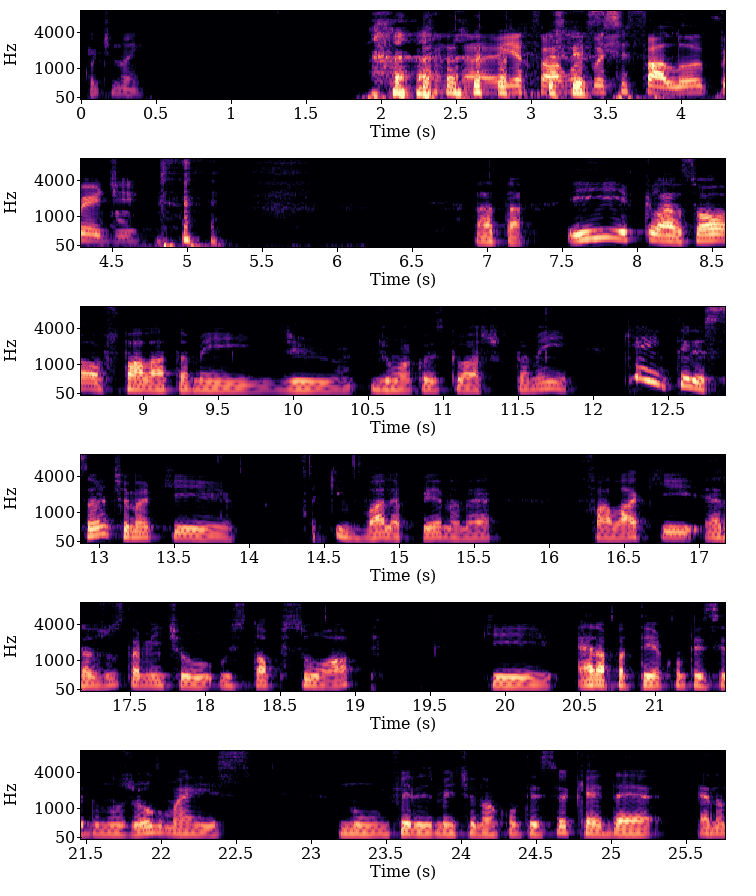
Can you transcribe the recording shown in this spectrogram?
continue. Eu ia falar alguma coisa que você falou, eu perdi. ah, tá. E, claro, só falar também de, de uma coisa que eu acho também que é interessante, né? Que, que vale a pena, né? Falar que era justamente o, o stop swap que era para ter acontecido no jogo, mas não, infelizmente não aconteceu. Que a ideia era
